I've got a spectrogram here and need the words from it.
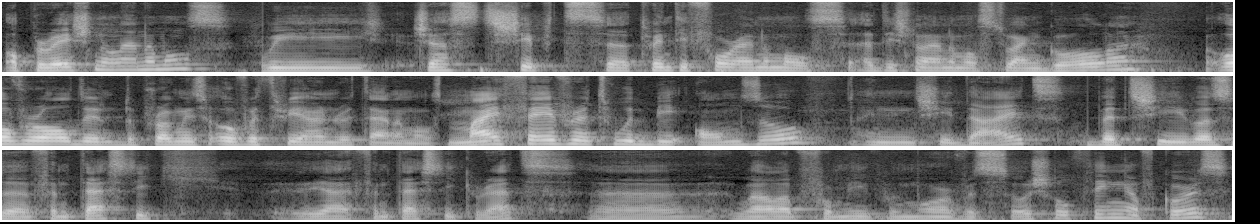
operational animals. We just shipped uh, 24 animals, additional animals to Angola. Overall, the, the program is over 300 animals. My favorite would be Onzo, and she died, but she was a fantastic yeah, fantastic rats. Uh, well, for me, it was more of a social thing, of course.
